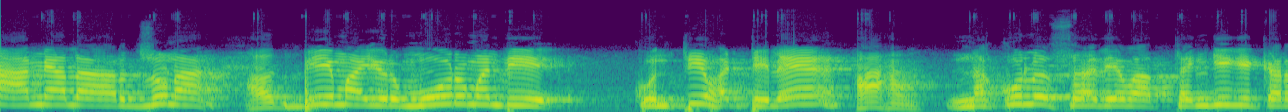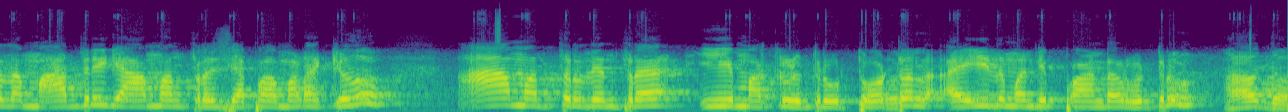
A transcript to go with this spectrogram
ಆಮೇಲೆ ಅರ್ಜುನ. ಭೀಮ ಇವರು ಮೂರು ಮಂದಿ ಕುಂತಿ ಹೊಟ್ಟಿಲೆ ನಕುಲ ಸಹದೇವ ತಂಗಿಗೆ ಕರೆದ ಮಾದ್ರಿಗೆ ಆ ಮಂತ್ರ ಜಪ ಮಾಡಾಕಿದ್ರು ಆ ಮಂತ್ರದಿಂತ್ರ ಈ ಮಕ್ಕಳು ಇಟ್ರು ಟೋಟಲ್ ಐದು ಮಂದಿ ಪಾಂಡವರು ಇಟ್ರು ಹೌದು. ಹೌದು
